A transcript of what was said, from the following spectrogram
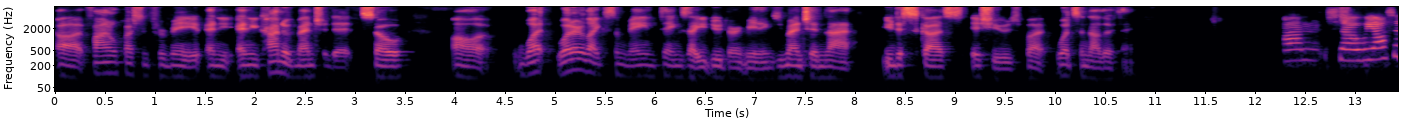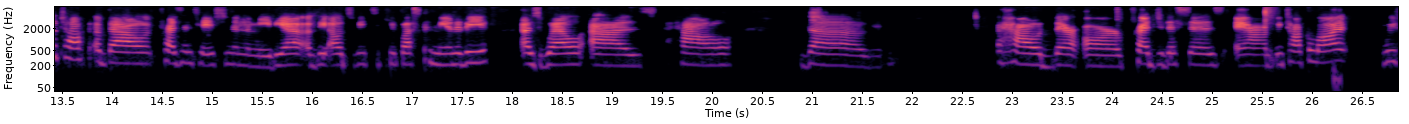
uh, final question for me, and you, and you kind of mentioned it. So, uh, what what are like some main things that you do during meetings? You mentioned that you discuss issues, but what's another thing? Um, so we also talk about presentation in the media of the LGBTQ plus community, as well as how the how there are prejudices, and we talk a lot. We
